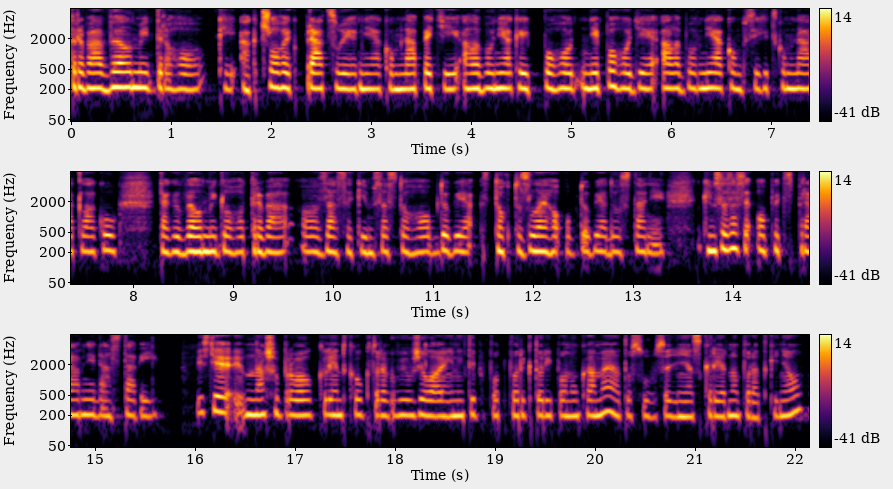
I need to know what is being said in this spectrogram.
Trvá veľmi dlho, ak človek pracuje v nejakom napätí alebo nejakej nepohode alebo v nejakom psychickom nátlaku, tak veľmi dlho trvá zase, kým sa z, toho obdobia, z tohto zlého obdobia dostane. Kým sa zase opäť správne nastaví. Vy ste našou prvou klientkou, ktorá využila aj iný typ podpory, ktorý ponúkame, a to sú sedenia s kariérnou poradkyňou,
